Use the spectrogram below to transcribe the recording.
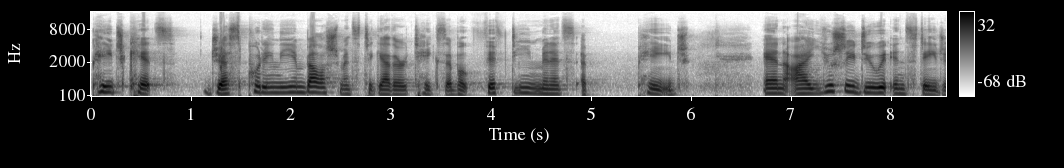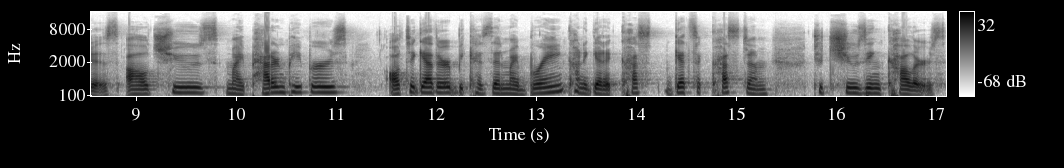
page kits, just putting the embellishments together, takes about 15 minutes a page and I usually do it in stages. I'll choose my pattern papers all together because then my brain kind of get gets accustomed to choosing colors.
